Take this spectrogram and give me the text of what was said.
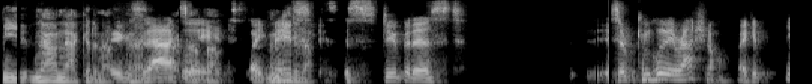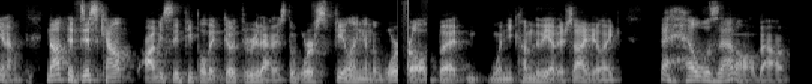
me now not good enough. Exactly. It's like makes, it up. it's the stupidest it's a completely irrational. Like it, you know, not to discount obviously people that go through that. It's the worst feeling in the world. But when you come to the other side, you're like, the hell was that all about?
